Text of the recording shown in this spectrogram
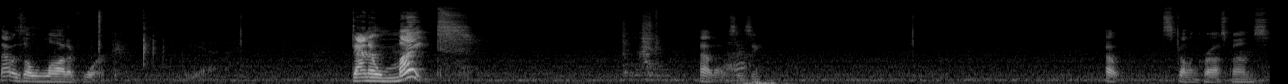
That was a lot of work. Yeah. Dynamite! Oh, that was easy. Oh, skull and crossbones.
